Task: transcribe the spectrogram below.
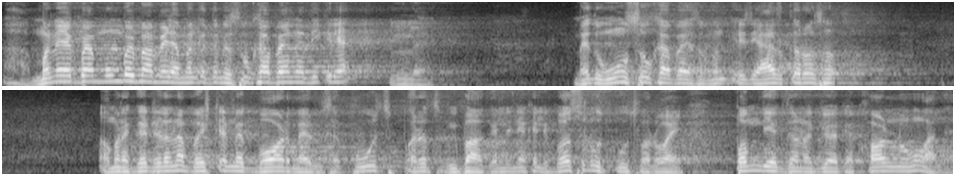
હા મને એક ભાઈ મુંબઈમાં મળ્યા મને કે તમે સુખાભાઈના દીકરા લે મેં તો હું સુખાભાઈ છું મને કહે છે આજ કરો છો અમારા ગઢડાના બસ સ્ટેન્ડમાં એક બોર્ડ માર્યું છે પૂછપરછ વિભાગ. એટલે ત્યાં ખાલી બસનું જ પૂછવાનું હોય. પમદી એક જણો ગયો કે ખોળનું શું હાલે?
